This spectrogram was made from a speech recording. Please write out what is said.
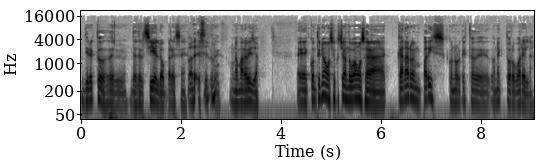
Directo desde el, desde el cielo, parece. Parece, ¿no? Una maravilla. Eh, continuamos escuchando, vamos a Canaro en París con la orquesta de don Héctor Varela.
